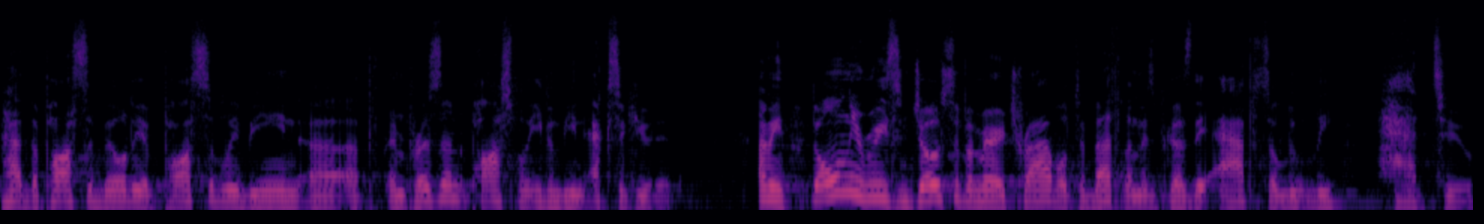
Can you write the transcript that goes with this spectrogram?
had the possibility of possibly being uh, imprisoned, possibly even being executed. I mean, the only reason Joseph and Mary traveled to Bethlehem is because they absolutely had to.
